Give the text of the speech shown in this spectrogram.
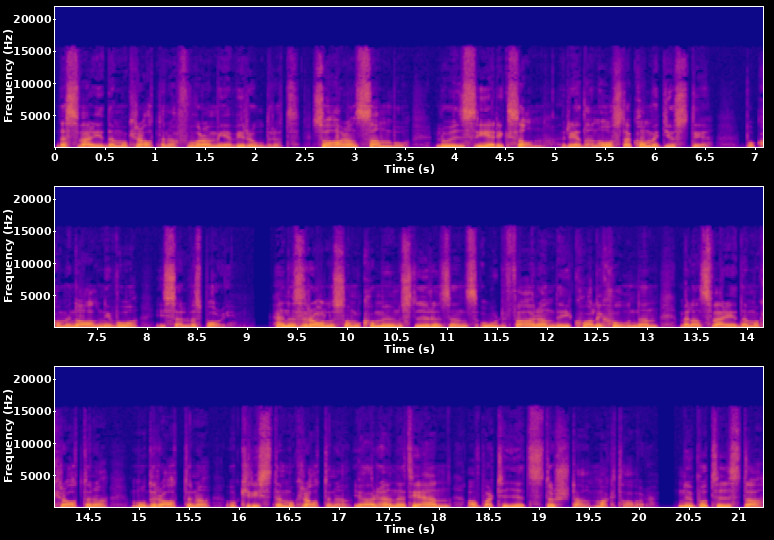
där Sverigedemokraterna får vara med vid rodret så har hans sambo Louise Eriksson redan åstadkommit just det på kommunal nivå i Sölvesborg. Hennes roll som kommunstyrelsens ordförande i koalitionen mellan Sverigedemokraterna, Moderaterna och Kristdemokraterna gör henne till en av partiets största makthavare. Nu på tisdag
